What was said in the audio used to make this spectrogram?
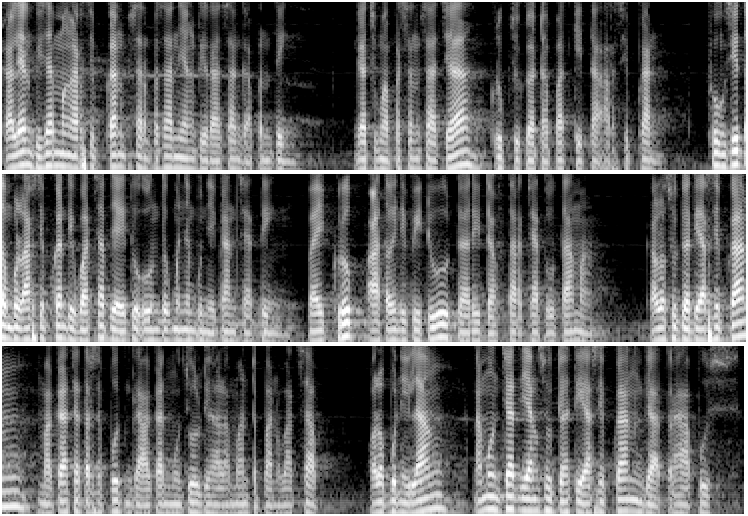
kalian bisa mengarsipkan pesan-pesan yang dirasa nggak penting. Nggak cuma pesan saja, grup juga dapat kita arsipkan. Fungsi tombol arsipkan di WhatsApp yaitu untuk menyembunyikan chatting, baik grup atau individu dari daftar chat utama. Kalau sudah diarsipkan, maka chat tersebut nggak akan muncul di halaman depan WhatsApp. Walaupun hilang, namun chat yang sudah diarsipkan nggak terhapus.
